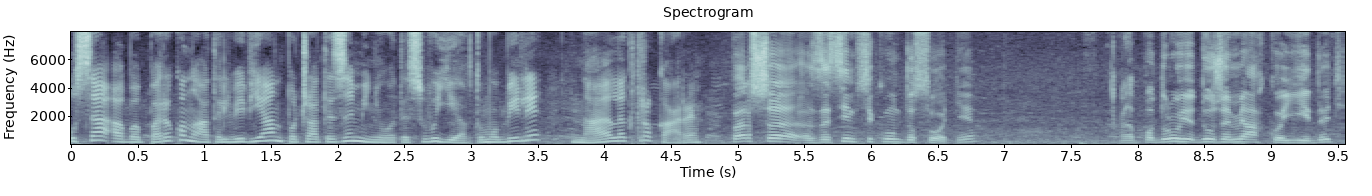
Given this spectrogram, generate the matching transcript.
Усе, аби переконати львів'ян почати замінювати свої автомобілі на електрокари. Перше за 7 секунд до сотні. По-друге, дуже м'яко їдеть.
